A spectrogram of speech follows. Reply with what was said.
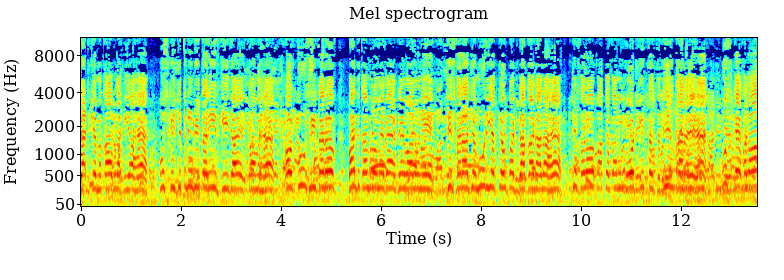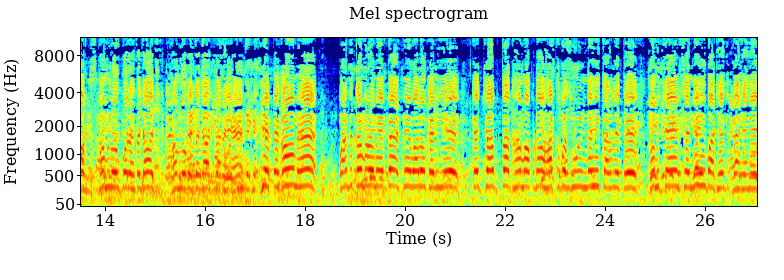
डट के मुकाबला किया है उसकी जितनी भी तारीफ़ की जाए कम है। और दूसरी तरफ़ बंद कमरों में बैठने वालों ने जिस तरह जमहूरियत के ऊपर डाका डाला है जिस तरह पाकिस्तानी वोट की तस्लील कर रहे हैं उसके खिलाफ हम लोग पर एहतजाज हम लोग एहतजाज कर रहे हैं। ये पैगाम है बंद कमरों में बैठने वालों के लिए कि जब तक हम अपना हक वसूल नहीं कर लेते हम चैन से नहीं बैठे बैठेंगे।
